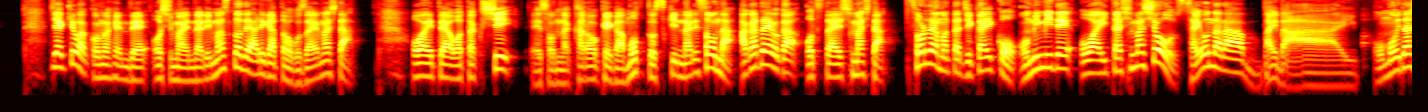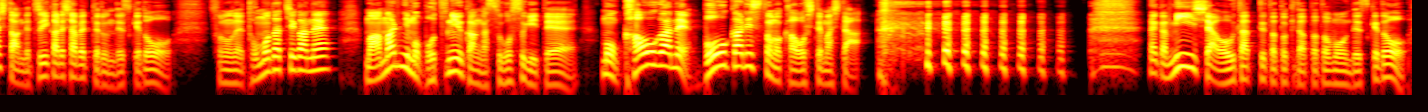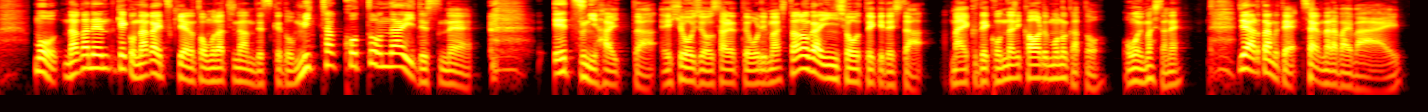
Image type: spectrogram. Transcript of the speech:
じゃあ今日はこの辺でおしまいになりますのでありがとうございました。お相手は私、そんなカラオケがもっと好きになりそうなアガダヨがお伝えしました。それではまた次回以降お耳でお会いいたしましょう。さようなら、バイバイ。思い出したんで追加で喋ってるんですけど、そのね、友達がね、もうあまりにも没入感がすごすぎて、もう顔がね、ボーカリストの顔してました。なんかミーシャを歌ってた時だったと思うんですけど、もう長年結構長い付き合いの友達なんですけど、見たことないですね。越に入った表情をされておりましたのが印象的でした。マイクでこんなに変わるものかと思いましたね。じゃあ改めて、さよならバイバイ。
